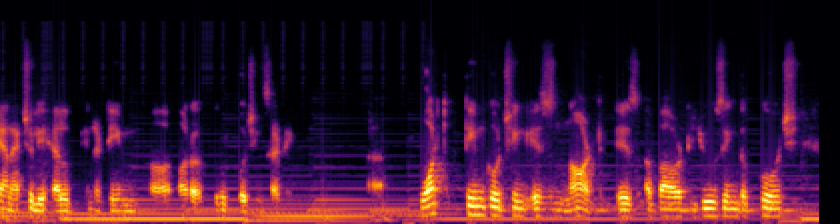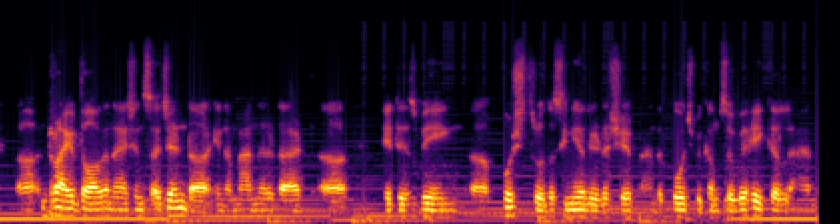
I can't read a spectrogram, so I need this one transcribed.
can actually help in a team uh, or a group coaching setting. Uh, what team coaching is not is about using the coach uh, drive the organization's agenda in a manner that uh, it is being pushed through the senior leadership and the coach becomes a vehicle and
